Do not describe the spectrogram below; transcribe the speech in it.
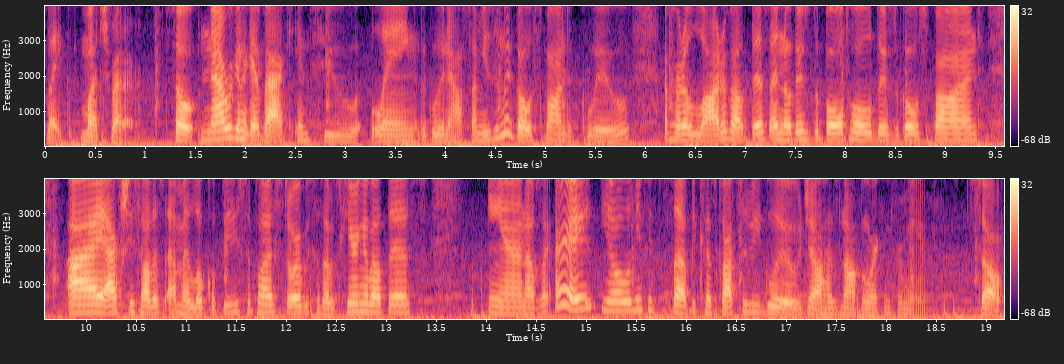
like much better. So now we're to get back into laying the glue now. So I'm using the Ghost Bond glue. I've heard a lot about this. I know there's the Bold Hold, there's the Ghost Bond. I actually saw this at my local beauty supply store because I was hearing about this. And I was like, alright, you know, let me pick this up because Got2b Glue gel has not been working for me. So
